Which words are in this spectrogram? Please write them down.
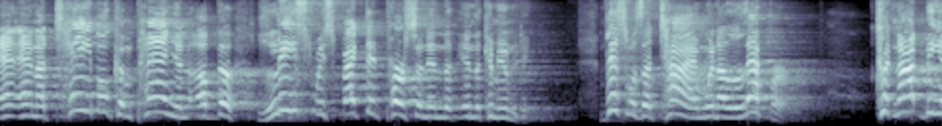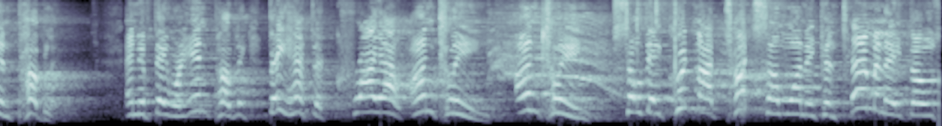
and, and a table companion of the least respected person in the, in the community. This was a time when a leper could not be in public. And if they were in public, they had to cry out, unclean, unclean, so they could not touch someone and contaminate those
